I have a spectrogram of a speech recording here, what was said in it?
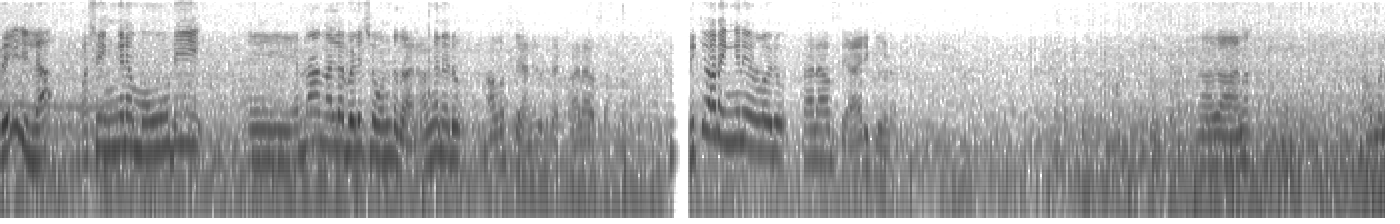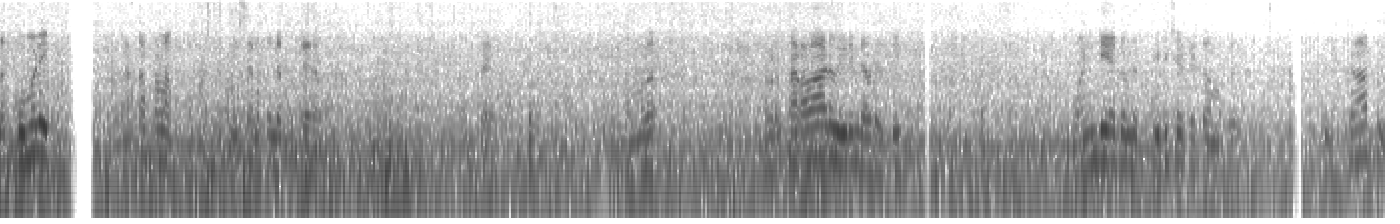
വെയിലില്ല പക്ഷെ ഇങ്ങനെ മൂടി എന്നാൽ നല്ല വെളിച്ചമുണ്ട് താനും. അങ്ങനെ ഒരു അവസ്ഥയാണ് ഇവിടുത്തെ കാലാവസ്ഥ. മിക്കവാറും ഇങ്ങനെയുള്ള ഒരു കാലാവസ്ഥയായിരിക്കും ഇവിടെ. അതാണ് നമ്മുടെ കുമളി കട്ടപ്പള്ളം ഈ സ്ഥലത്തിന്റെ പ്രത്യേകത. ഓക്കെ. നമ്മൾ നമ്മുടെ തറവാട് വീടിന്റെ അവിടെ എത്തി. വണ്ടിയൊക്കെ ഒന്ന് തിരിച്ചിട്ടിട്ട് നമുക്ക് കാപ്പി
